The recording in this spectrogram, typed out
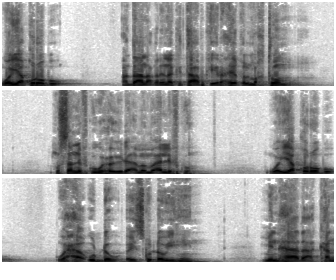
Wayaqrubu haddaan aqrino kitaabkii raxiiq almakhtuum musanifku wuxuu yidhi ama mualifku wayaqrubu waxaa u dhow ay isku dhow yihiin min haadaa kan.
